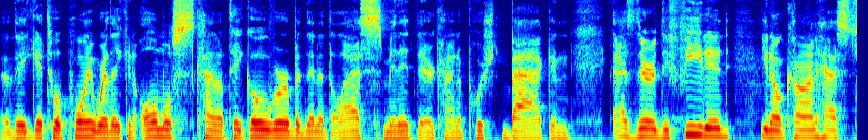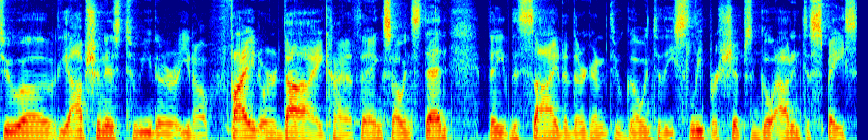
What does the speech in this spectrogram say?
they get to a point where they can almost kind of take over, but then at the last minute they're kind of pushed back. And as they're defeated, you know, Khan has to, uh, the option is to either, you know, fight or die kind of thing. So instead, they decide that they're going to go into these sleeper ships and go out into space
